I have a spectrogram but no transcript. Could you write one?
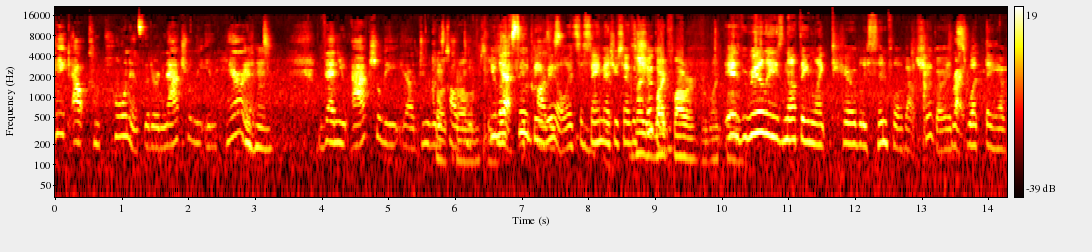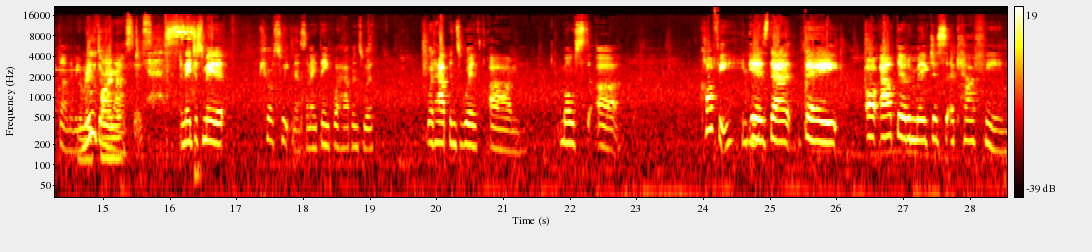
take out components that are naturally inherent, then you actually uh, do what is Cause called de- problems. you yes, let it food be real. It's the same as you said It's with like sugar. white flour. or white It really is nothing like terribly sinful about sugar. It's Right. what they have done. They They removed the refine it. molasses, and they just made it pure sweetness. And I think what happens with what happens with um, most uh, coffee Mm-hmm. is that they are out there to make just a caffeine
